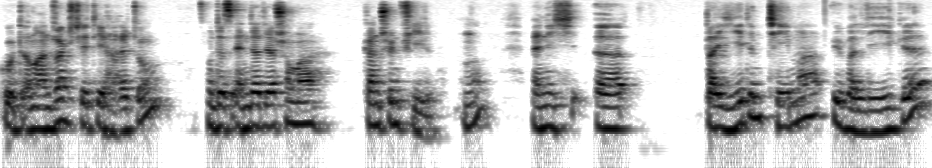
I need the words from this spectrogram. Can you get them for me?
Gut, am Anfang steht die Haltung und das ändert ja schon mal ganz schön viel. Ne? Wenn ich äh, bei jedem Thema überlege,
